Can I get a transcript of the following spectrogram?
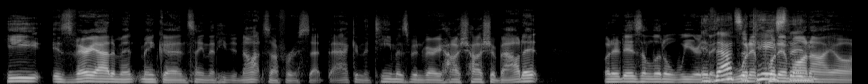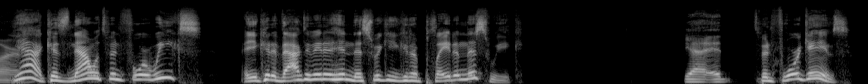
He is very adamant, Minkah, in saying that he did not suffer a setback, and the team has been very hush hush about it. But it is a little weird If that that's you wouldn't put case, him on IR. Yeah, because now it's been four weeks, and you could have activated him this week, and you could have played him this week. yeah. It It's been four games.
